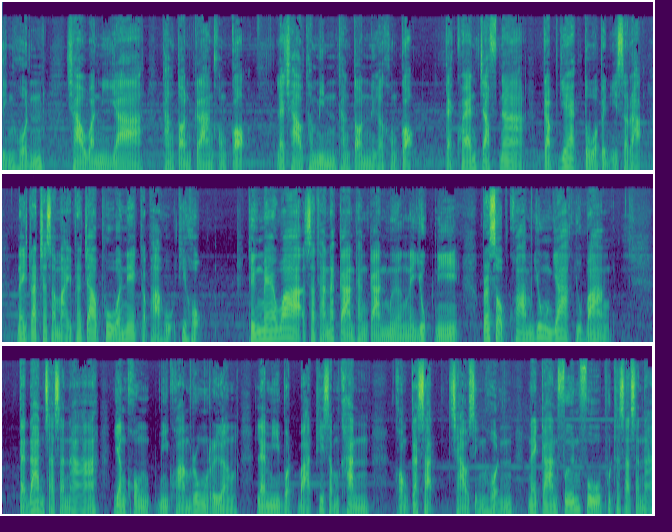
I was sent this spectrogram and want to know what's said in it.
สิงหน ชาววานิยา ทางตอนกลางของเกาะ และชาวทมินทางตอนเหนือของเกาะ แต่แคว้นจัฟนากลับแยกตัวเป็นอิสระ ในรัชสมัยพระเจ้าภูวเนกพาหุที่ 6 ถึงแม้ว่าสถานการณ์ทางการเมืองในยุคนี้ ประสบความยุ่งยากอยู่บ้าง แต่ด้านศาสนายังคงมีความรุ่งเรือง และมีบทบาทที่สำคัญของกษัตริย์ ชาวสิงหนในการฟื้นฟูพุทธศาสนา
